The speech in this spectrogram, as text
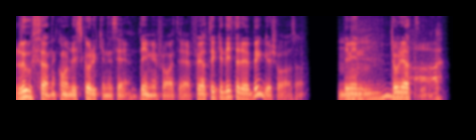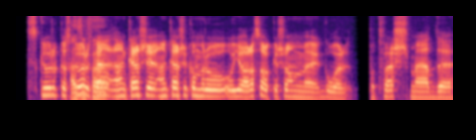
Luthen kommer bli skurken i serien? Det är min fråga till er. För jag tycker lite det bygger så alltså. Det är min... Mm. Tror ni att... Ah, Skurk och skurk. Alltså för- han, han, kanske, han kanske kommer att, att göra saker som eh, går på tvärs med eh,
